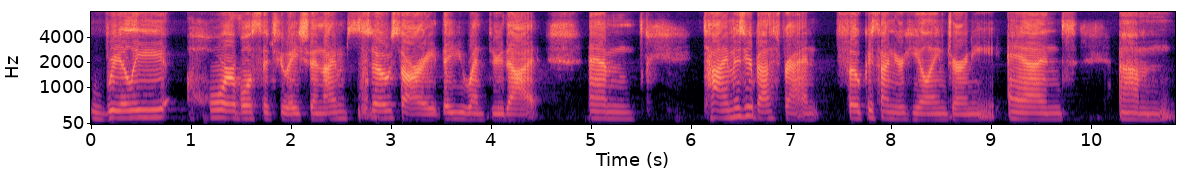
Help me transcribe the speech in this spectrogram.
Really horrible situation. I'm so sorry that you went through that. Um, time is your best friend. Focus on your healing journey. And um,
